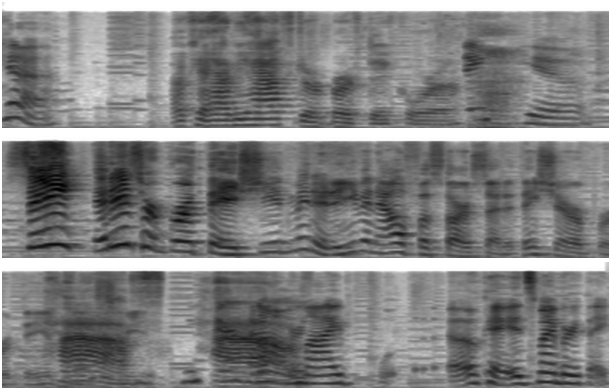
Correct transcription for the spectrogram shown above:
Yeah, Okay, happy half birthday, Cora. thank you. See? It is her birthday! She admitted it. Even Alpha Star said it. They share a birthday. Isn't that Half. sweet? Half. Not my. Okay, it's my birthday,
